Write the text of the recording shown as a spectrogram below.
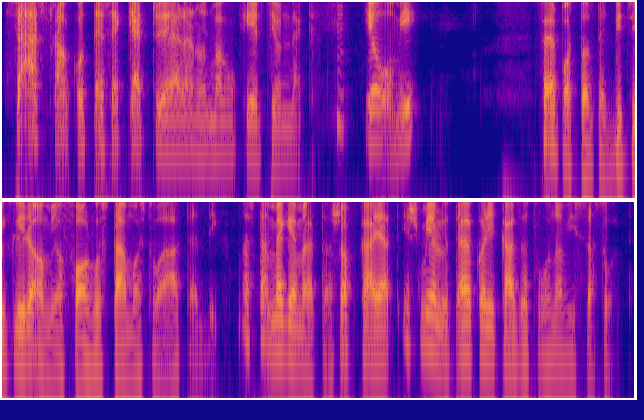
Száz frankot teszek kettő ellen, hogy magukért jönnek. Hm, jó, mi? Felpattant egy biciklire, ami a falhoz támasztva állt eddig. Aztán megemelte a sapkáját, és mielőtt elkarikázott volna, visszaszólt.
